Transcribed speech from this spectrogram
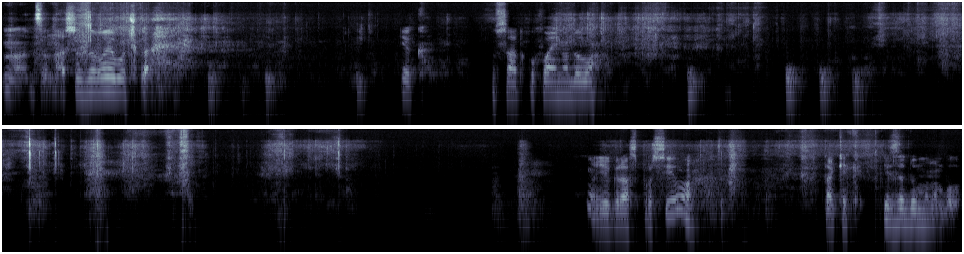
Ну, це наша заливочка. Як усадку файно дало. Якраз просіло, так як і задумано було.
